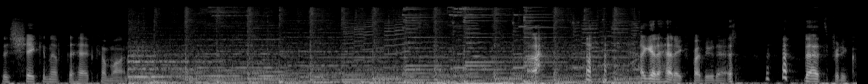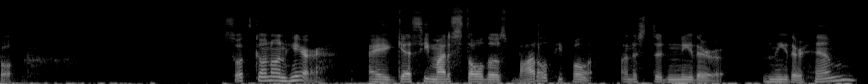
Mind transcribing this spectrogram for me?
the shaking of the head. Come on. I get a headache if I do that. That's pretty cool. So what's going on here? I guess he might have stole those bottle. People understood neither neither him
